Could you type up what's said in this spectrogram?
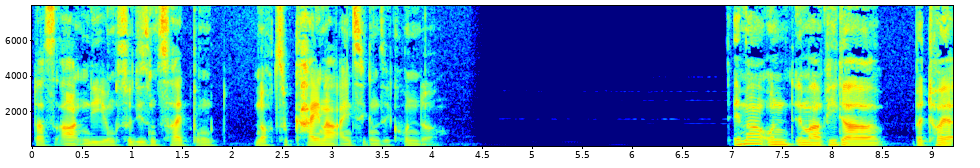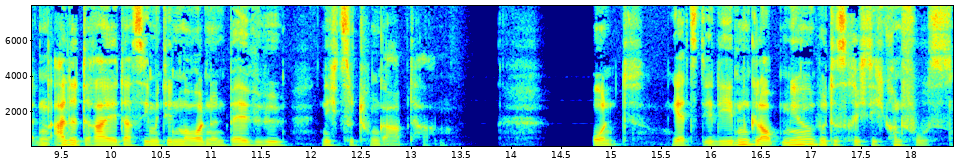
das ahnten die Jungs zu diesem Zeitpunkt noch zu keiner einzigen Sekunde. Immer und immer wieder beteuerten alle drei, dass sie mit den Morden in Bellevue nichts zu tun gehabt haben. Und jetzt, ihr Lieben, glaubt mir, wird es richtig konfus.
